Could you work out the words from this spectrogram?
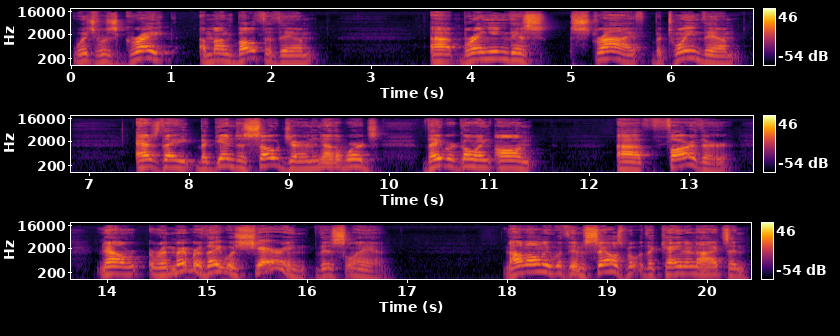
which was great among both of them, uh, bringing this strife between them as they begin to sojourn. In other words, they were going on uh, farther. Now, remember, they were sharing this land, not only with themselves, but with the Canaanites and,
